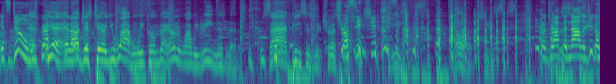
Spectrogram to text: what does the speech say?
Uh, it's doomed, And- right? yeah, and I'll just tell you why when we come back. I don't know why we're reading this letter. Side pieces with trust. Trust issues. Jesus. Lord Jesus. You're gonna drop the knowledge. You're gonna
